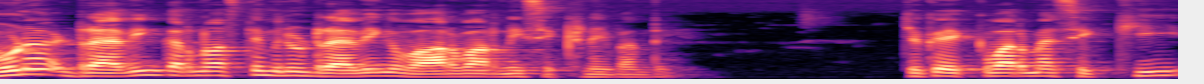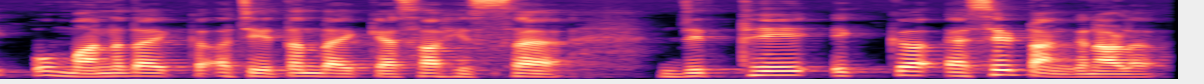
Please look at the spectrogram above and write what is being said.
ਹੁਣ ਡਰਾਈਵਿੰਗ ਕਰਨ ਵਾਸਤੇ ਮੈਨੂੰ ਡਰਾਈਵਿੰਗ ਵਾਰ-ਵਾਰ ਨਹੀਂ ਸਿੱਖਣੀ ਪੈਂਦੀ। ਕਿਉਂਕਿ ਇੱਕ ਵਾਰ ਮੈਂ ਸਿੱਖੀ, ਉਹ ਮਨ ਦਾ ਇੱਕ, ਅਚੇਤਨ ਦਾ ਇੱਕ ਐਸਾ ਹਿੱਸਾ ਹੈ, ਜਿੱਥੇ ਇੱਕ ਐਸੇ ਢੰਗ ਨਾਲ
